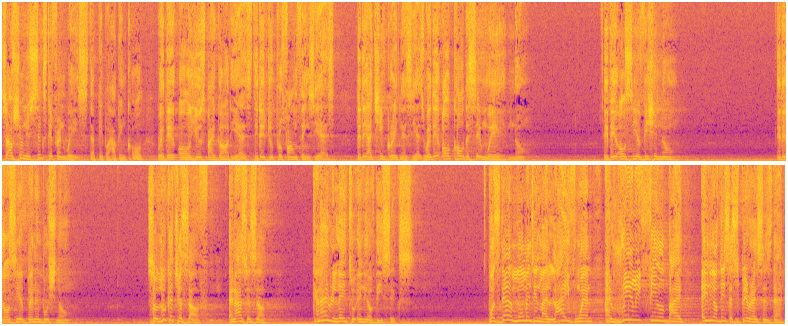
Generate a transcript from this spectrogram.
So I've shown you six different ways that people have been called. Were they all used by God? Yes. Did they do profound things? Yes. Did they achieve greatness? Yes. Were they all called the same way? No. Did they all see a vision? No. Did they all see a burning bush? No. So look at yourself and ask yourself can I relate to any of these six? Was there a moment in my life when I really feel by any of these experiences that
